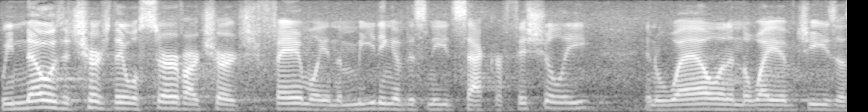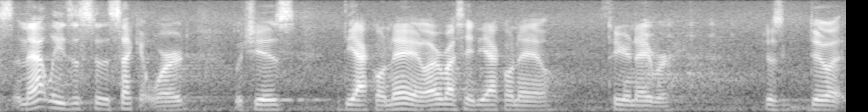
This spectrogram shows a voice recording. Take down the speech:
We know as a church they will serve our church family in the meeting of this need sacrificially and well and in the way of Jesus. And that leads us to the second word, which is diakoneo. Everybody say diakoneo to your neighbor. Just do it.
